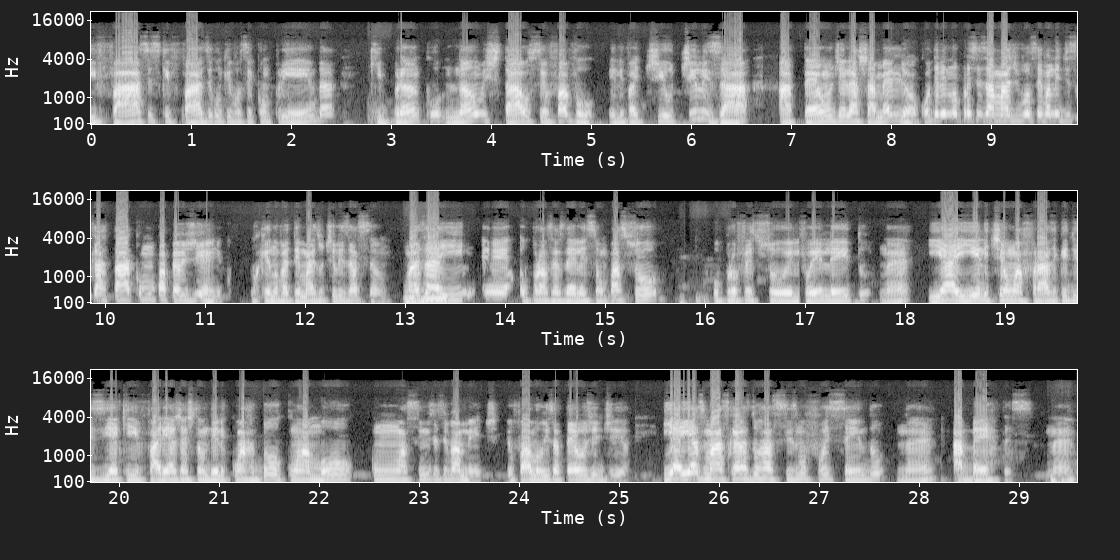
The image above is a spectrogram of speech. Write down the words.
e faces que fazem com que você compreenda que branco não está ao seu favor. Ele vai te utilizar até onde ele achar melhor. Quando ele não precisar mais de você, vai lhe descartar como um papel higiênico, porque não vai ter mais utilização. Uhum. Mas aí é, o processo da eleição passou, o professor ele foi eleito, né? E aí ele tinha uma frase que dizia que faria a gestão dele com ardor, com amor, com assim sucessivamente. Eu falo isso até hoje em dia. E aí as máscaras do racismo foi sendo, né, abertas, né?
